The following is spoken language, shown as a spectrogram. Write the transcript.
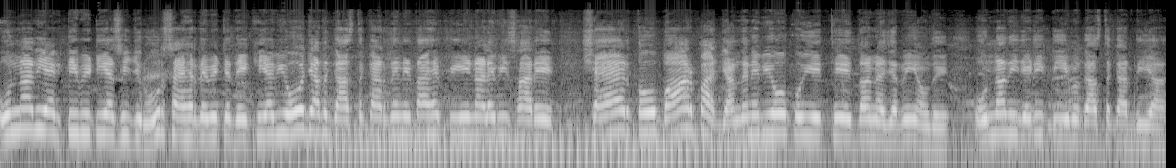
ਉਹਨਾਂ ਦੀ ਐਕਟੀਵਿਟੀ ਅਸੀਂ ਜ਼ਰੂਰ ਸ਼ਹਿਰ ਦੇ ਵਿੱਚ ਦੇਖੀ ਆ ਵੀ ਉਹ ਜਦ ਗਸ਼ਤ ਕਰਦੇ ਨੇ ਤਾਂ ਇਹ ਪੀਣ ਵਾਲੇ ਵੀ ਸਾਰੇ ਸ਼ਹਿਰ ਤੋਂ ਬਾਹਰ ਭੱਜ ਜਾਂਦੇ ਨੇ ਵੀ ਉਹ ਕੋਈ ਇੱਥੇ ਇਦਾਂ ਨਜ਼ਰ ਨਹੀਂ ਆਉਂਦੇ। ਉਹਨਾਂ ਦੀ ਜਿਹੜੀ ਟੀਮ ਗਸ਼ਤ ਕਰਦੀ ਆ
